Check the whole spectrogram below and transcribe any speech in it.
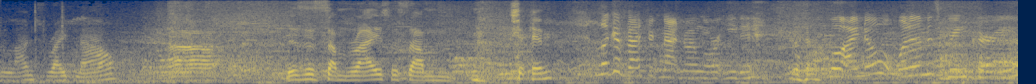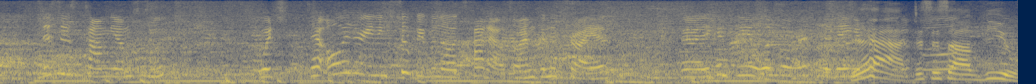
lunch right now. Uh, this is some rice with some chicken. Look at Patrick not knowing what we're eating. well, I know one of them is green curry. This is tom yum soup, which they always are eating soup even though it's hot out. So I'm gonna try it. Uh, you can see look over sitting. Yeah, this is our view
